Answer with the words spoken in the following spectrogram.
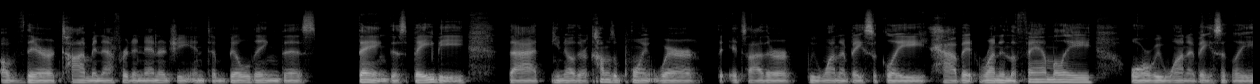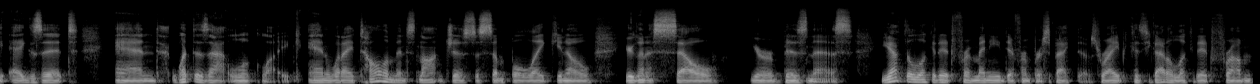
of their time and effort and energy into building this thing, this baby, that, you know, there comes a point where it's either we want to basically have it run in the family or we want to basically exit. And what does that look like? And what I tell them, it's not just a simple, like, you know, you're going to sell your business. You have to look at it from many different perspectives, right? Because you got to look at it from,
